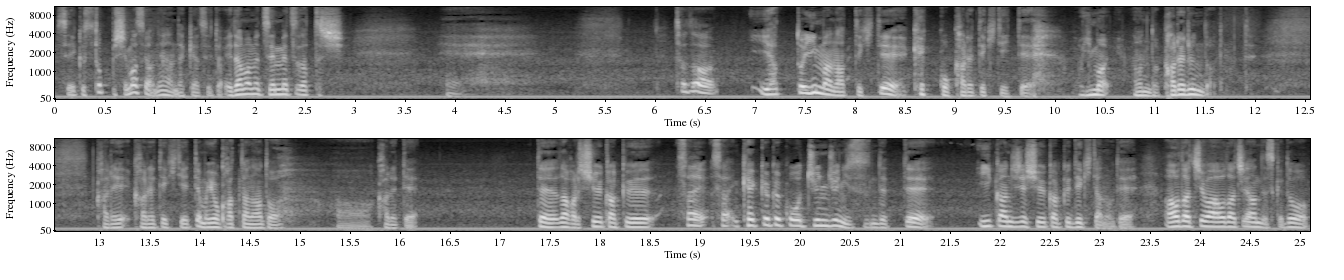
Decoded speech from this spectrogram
生育ストップしますよねなんだっけやついと。枝豆全滅だったし、えー、ただやっと今なってきて結構枯れてきていて今なんだ枯れるんだと思って。枯れ枯れてきていてもよかったなと。あ枯れて。でだから収穫ささ結局こう順々に進んでっていい感じで収穫できたので青立ちは青立ちなんですけど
